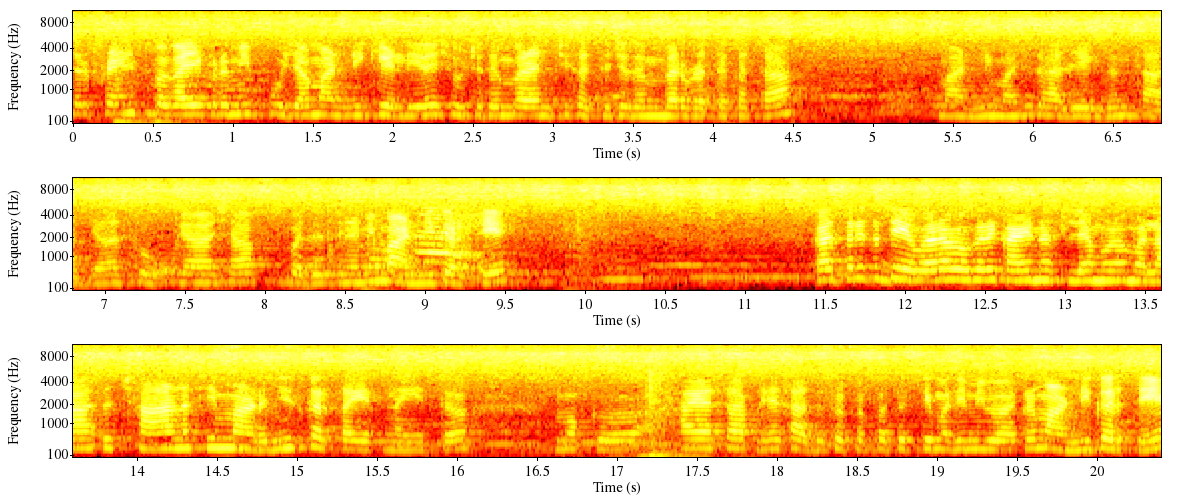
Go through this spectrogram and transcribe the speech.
तर फ्रेंड्स बघा इकडं मी पूजा मांडणी केली आहे शिवचिदंबरांची सत्यचिदंबर व्रतकथा. मांडणी माझी झाली एकदम साध्या सोप्या अशा पद्धतीने मी मांडणी करते. का तर इथं देवारा वगैरे काही नसल्यामुळं मला असं छान अशी मांडणीच करता येत नाही इथं. मग हाय असं आपल्या साधू सोप्या पद्धतीमध्ये मी इकडे मांडणी करते.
